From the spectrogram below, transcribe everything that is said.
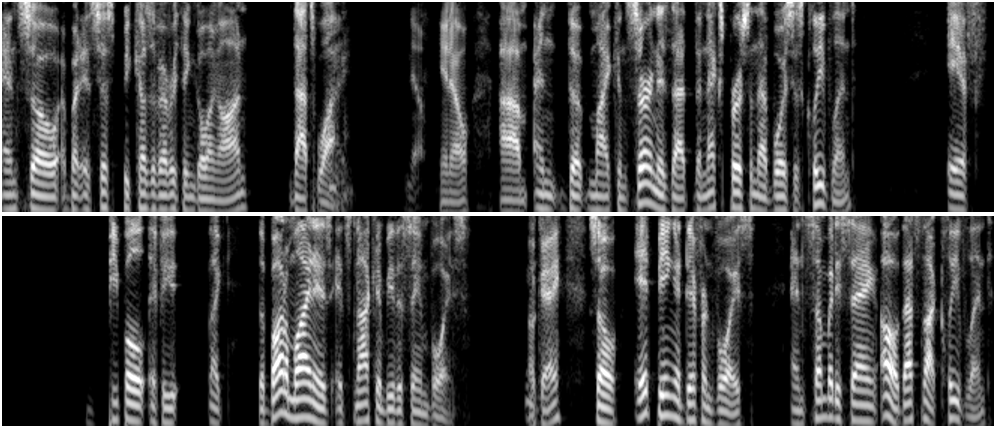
and so but it's just because of everything going on, that's why Yeah. you know? Um and the my concern is that the next person that voices cleveland if people if he like the bottom line is it's not going to be the same voice Mhm. okay? So it being a different voice and somebody saying oh that's not cleveland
